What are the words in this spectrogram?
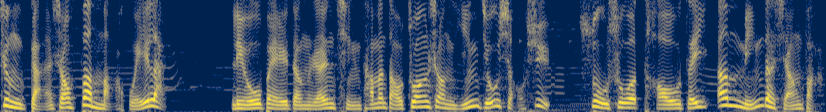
正赶上贩马回来。刘备等人请他们到庄上饮酒小叙，诉说讨贼安民的想法。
